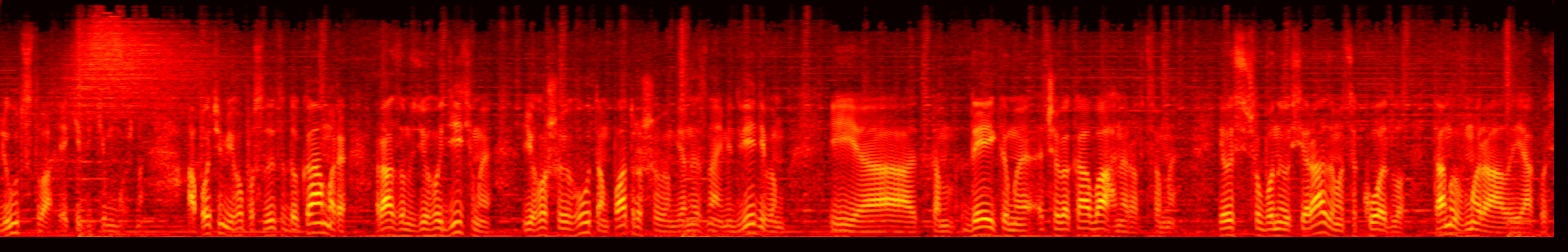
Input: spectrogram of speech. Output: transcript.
людства, які тільки можна. А потім його посадити до камери разом з його дітьми, його Шойгу, там Патрушевим, я не знаю, Медведєвим і а, там деякими ЧВК Вагнеровцями. І ось щоб вони усі разом, це кодло, там і вмирали якось,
